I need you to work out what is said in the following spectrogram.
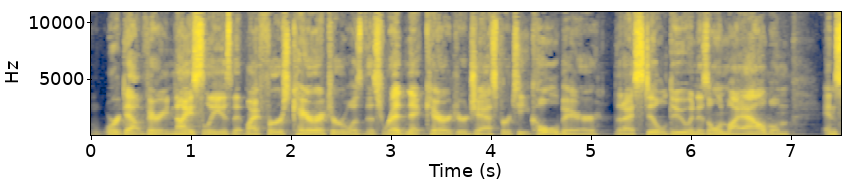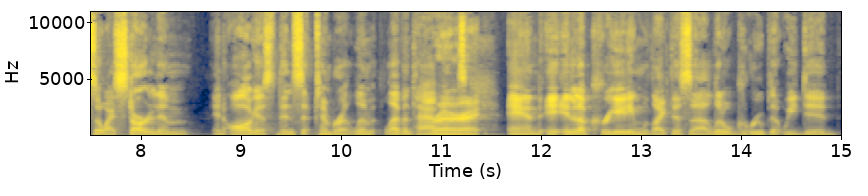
worked out very nicely is that my first character was this redneck character, Jasper T. Colbert, that I still do and is on my album. And so I started him in August, then September 11th happens. Right, right. And it ended up creating like this uh, little group that we did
